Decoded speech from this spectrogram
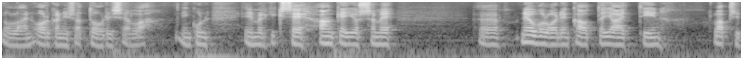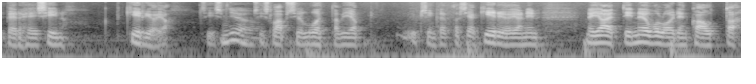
jollain organisatorisella, niin kuin esimerkiksi se hanke, jossa me neuvoloiden kautta jaettiin lapsiperheisiin kirjoja, siis, siis lapsille luettavia yksinkertaisia kirjoja, niin ne jaettiin neuvoloiden kautta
